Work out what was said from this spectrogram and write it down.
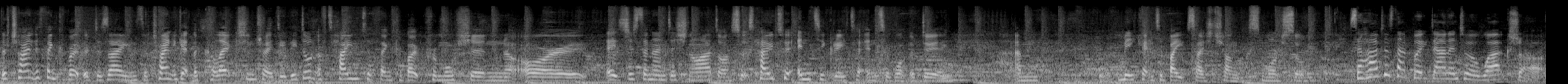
they're trying to think about their designs, they're trying to get their collections ready. They don't have time to think about promotion or it's just an additional add on. So it's how to integrate it into what they're doing and make it into bite sized chunks more so. So, how does that break down into a workshop?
